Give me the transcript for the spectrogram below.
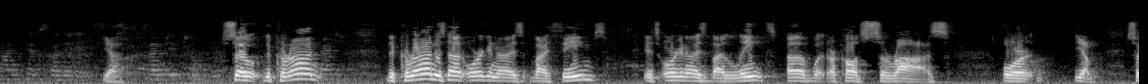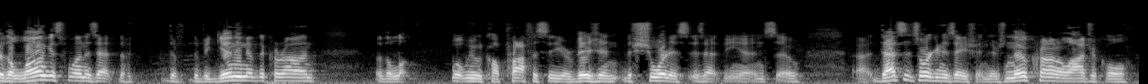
context so that it's yeah. subject to. So the Quran. The Quran is not organized by themes. It's organized by lengths of what are called surahs, or yeah. So the longest one is at the, the, the beginning of the Quran, or the what we would call prophecy or vision. The shortest is at the end. So uh, that's its organization. There's no chronological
